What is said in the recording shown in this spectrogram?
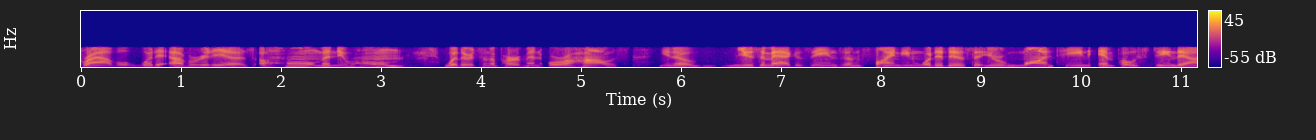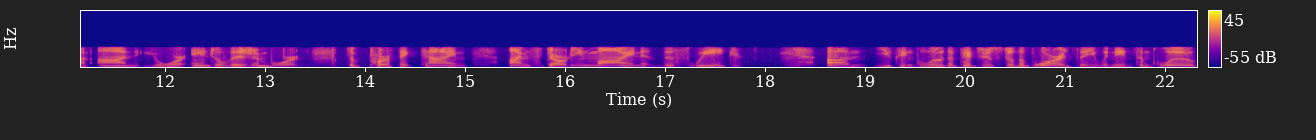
travel, whatever it is, a home, a new home, whether it's an apartment or a house. You know, using magazines and finding what it is that you're wanting and posting that on your Angel Vision board. It's a perfect time I'm starting mine this week. Um, you can glue the pictures to the board, so you would need some glue.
